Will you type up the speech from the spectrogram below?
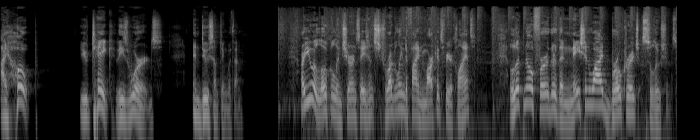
I hope you take these words and do something with them. Are you a local insurance agent struggling to find markets for your clients? Look no further than Nationwide Brokerage Solutions.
